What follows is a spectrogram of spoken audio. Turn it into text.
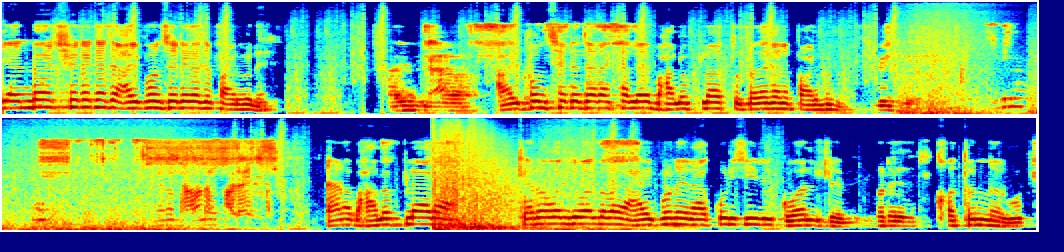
অ্যান্ড্রয়েড সেটের কাছে আইফোন সেটের কাছে পারবে না। আইফোন সেটে যারা খেলে ভালো প্লেয়ার তো তাদের কাছে পারবে না। যারা ভালো প্লেয়ার কেন বলছি বলতো ভাই? আইফোনের একুরিসি গোয়াল মানে খতরনাক ওপি।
